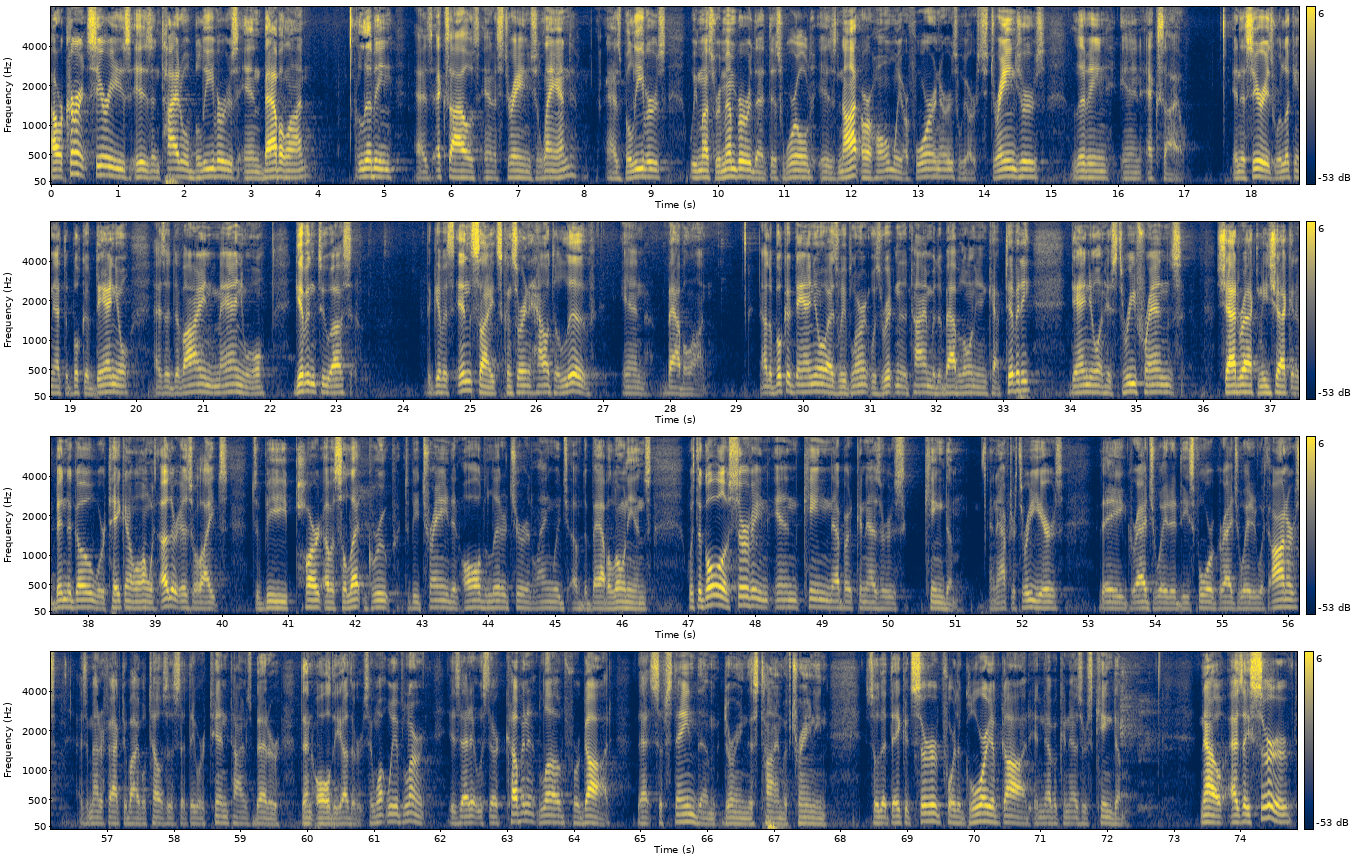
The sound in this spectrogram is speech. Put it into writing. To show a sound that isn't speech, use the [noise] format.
Our current series is entitled Believers in Babylon, Living as Exiles in a Strange Land. As believers, we must remember that this world is not our home. We are foreigners, we are strangers living in exile. In this series, we're looking at the book of Daniel as a divine manual given to us to give us insights concerning how to live in Babylon. Now, the book of Daniel, as we've learned, was written in the time of the Babylonian captivity. Daniel and his three friends, Shadrach, Meshach, and Abednego, were taken along with other Israelites to be part of a select group to be trained in all the literature and language of the Babylonians with the goal of serving in King Nebuchadnezzar's kingdom. And after three years, they graduated, these four graduated with honors as a matter of fact, the Bible tells us that they were 10 times better than all the others. And what we have learned is that it was their covenant love for God that sustained them during this time of training so that they could serve for the glory of God in Nebuchadnezzar's kingdom. Now, as they served,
